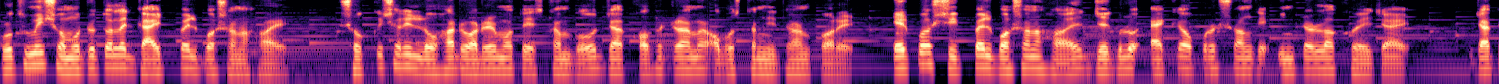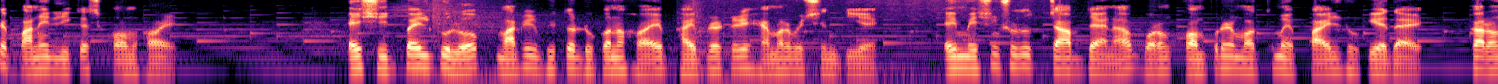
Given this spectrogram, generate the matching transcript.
প্রথমেই সমুদ্রতলে গাইড পাইল বসানো হয়। শক্তিশালী লোহার রডের মতো স্তম্ভ যা কফার ড্রামের অবস্থান নির্ধারণ করে। এরপর শীট পাইল বসানো হয়, যেগুলো একে অপরের সঙ্গে ইন্টারলক হয়ে যায়, যাতে পানির লিকেজ কম হয়। এই শীট পাইলগুলো মাটির ভিতর ঢুকানো হয় ভাইব্রেটরি হ্যামার মেশিন দিয়ে। এই মেশিন শুধু চাপ দেয় না, বরং কম্পনের মাধ্যমে পাইল ঢুকিয়ে দেয়, কারণ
